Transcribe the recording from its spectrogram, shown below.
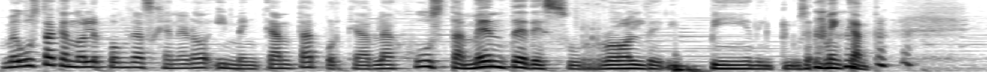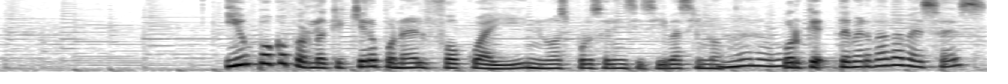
Me gusta que no le pongas género y me encanta porque habla justamente de su rol de vivir, incluso. Me encanta. y un poco por lo que quiero poner el foco ahí, no es por ser incisiva, sino No, no, no. porque de verdad a veces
